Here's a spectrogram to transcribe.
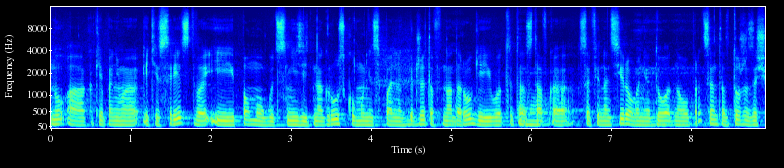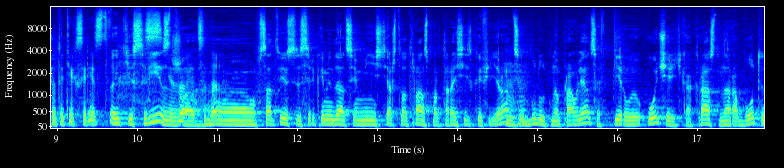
Ну, а, как я понимаю, эти средства и помогут снизить нагрузку муниципальных бюджетов на дороги, и вот эта ставка софинансирования до 1% тоже за счет этих средств Эти средства снижается, да? Э, в соответствии с рекомендациями Министерства транспорта Российской Федерации угу. будут направляться в первую очередь как раз на работы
